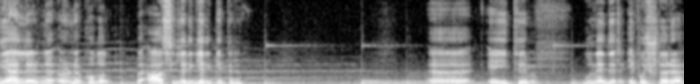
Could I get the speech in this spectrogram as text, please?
diğerlerine örnek olun ve asilleri geri getirin. Ee, eğitim. Bu nedir? İpuçları.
